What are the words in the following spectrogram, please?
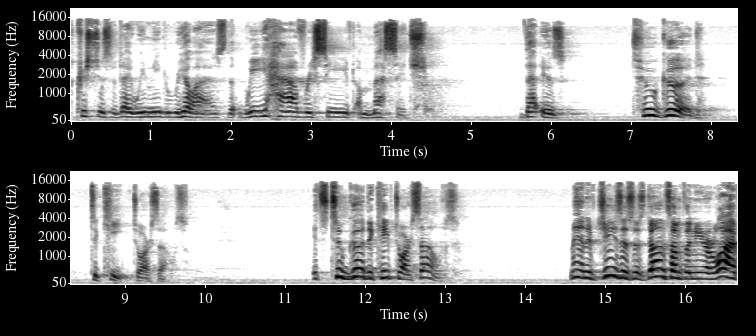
As Christians today, we need to realize that we have received a message that is too good to keep to ourselves. It's too good to keep to ourselves. Man, if Jesus has done something in your life,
